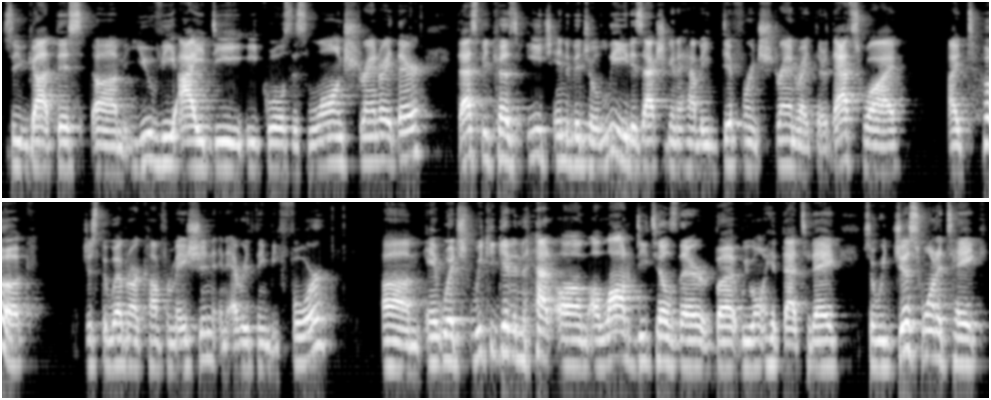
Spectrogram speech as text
So you've got this um, UVID equals this long strand right there. That's because each individual lead is actually going to have a different strand right there. That's why I took just the webinar confirmation and everything before um, in which we could get in that um, a lot of details there but we won't hit that today. So we just want to take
